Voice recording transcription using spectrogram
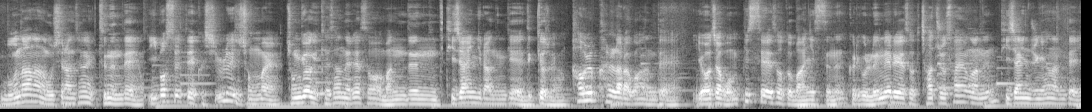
무난한 옷이라는 생각이 드는데 입었을 때 그 실루엣이 정말 정교하게 계산을 해서 만든 디자인이라는 게 느껴져요. cowl 칼라라고 하는데 여자 원피스에서도 많이 쓰는 그리고 르메르에서 자주 사용하는 디자인 중에 하나인데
